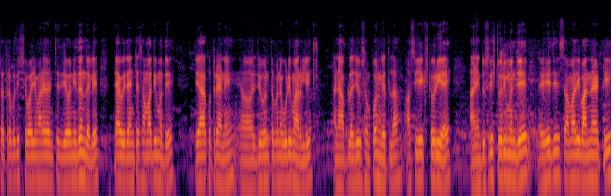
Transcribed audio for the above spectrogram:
छत्रपती शिवाजी महाराजांचे जेव्हा निधन झाले त्यावेळी त्यांच्या समाधीमध्ये या कुत्र्याने जिवंतपणे उडी मारली आणि आपला जीव संपवून घेतला. अशी एक स्टोरी आहे. आणि दुसरी स्टोरी म्हणजे हे जी समाधी बांधण्यासाठी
